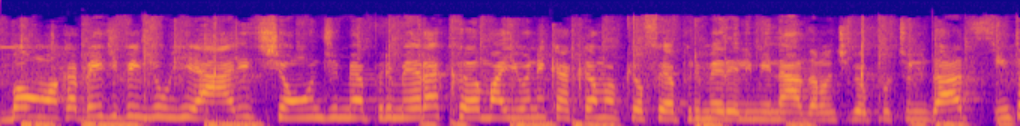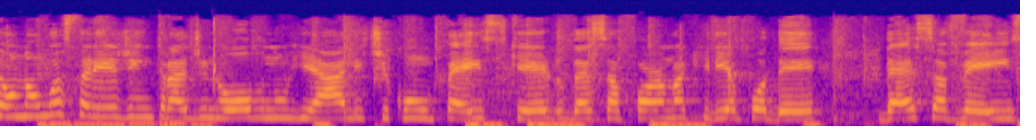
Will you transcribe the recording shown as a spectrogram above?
Bom, acabei de vir de um reality onde minha primeira cama e única cama, porque eu fui a primeira eliminada, não tive oportunidades. Então não gostaria de entrar de novo no reality com o pé esquerdo dessa forma. Queria poder, dessa vez,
